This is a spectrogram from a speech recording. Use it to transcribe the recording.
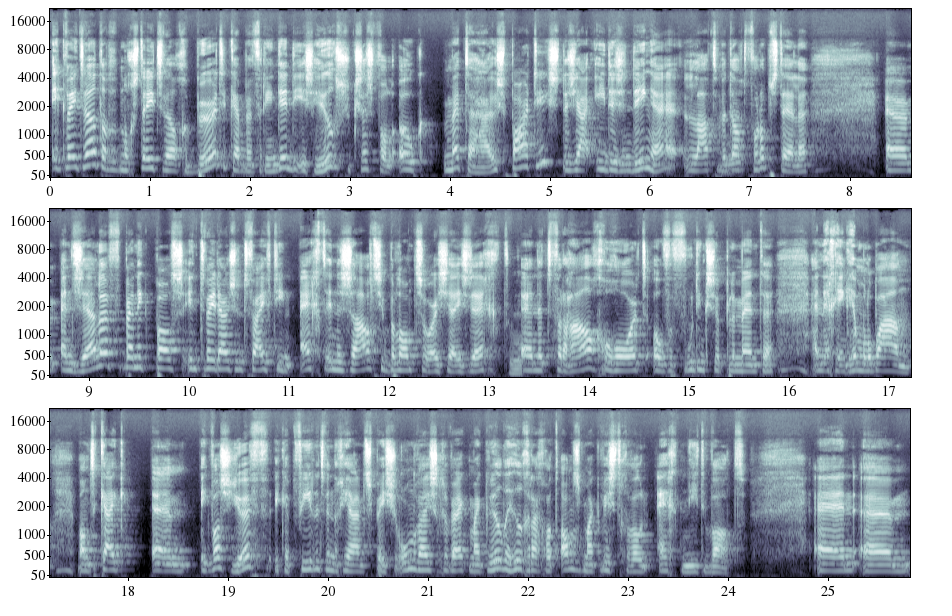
ik weet wel dat het nog steeds wel gebeurt. Ik heb een vriendin die is heel succesvol ook met de huisparties. Dus ja, ieder zijn ding, hè. Laten we dat voorop stellen. Um, en zelf ben ik pas in 2015 echt in een zaaltje beland, zoals jij zegt. Ja. En het verhaal gehoord over voedingssupplementen. En daar ging ik helemaal op aan. Want kijk, um, ik was juf. Ik heb 24 jaar in het speciaal onderwijs gewerkt. Maar ik wilde heel graag wat anders, maar ik wist gewoon echt niet wat. En ehm,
